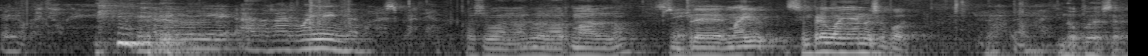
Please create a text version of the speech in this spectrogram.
és el que toca. A vegades, guanyem i a vegades perdem. Pues bueno, lo normal, ¿no? Siempre, mai, siempre guanyar no se pot. No, no mai. No puede ser.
